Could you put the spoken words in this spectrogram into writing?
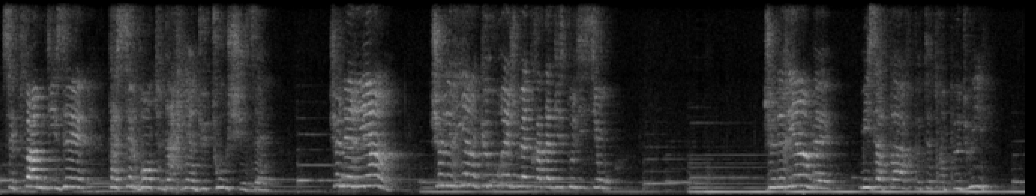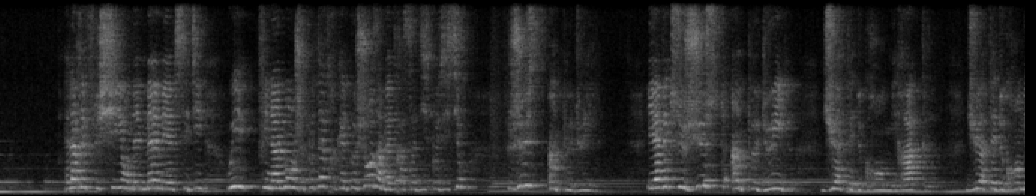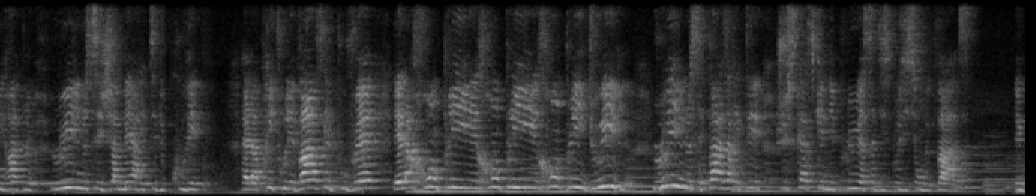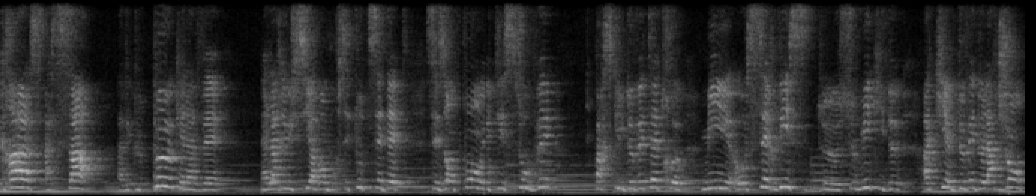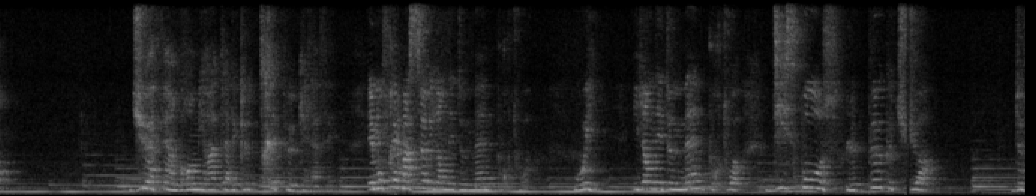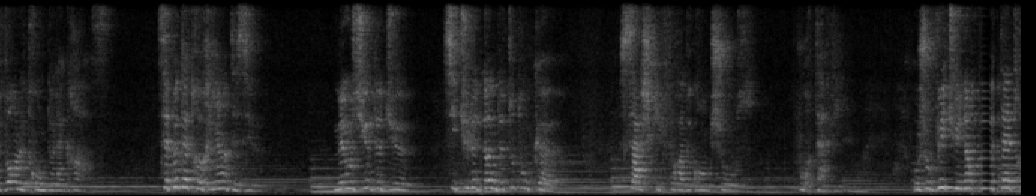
Cette femme disait, ta servante n'a rien du tout chez elle. Je n'ai rien. Je n'ai rien. Que pourrais-je mettre à ta disposition? Je n'ai rien, mais mis à part peut-être un peu d'huile. Elle a réfléchi en elle-même et elle s'est dit, oui, finalement, j'ai peut-être quelque chose à mettre à sa disposition. Juste un peu d'huile. Et avec ce juste un peu d'huile, Dieu a fait de grands miracles. Dieu a fait de grands miracles. L'huile ne s'est jamais arrêtée de couler. Elle a pris tous les vases qu'elle pouvait et elle a rempli et rempli et rempli d'huile. L'huile ne s'est pas arrêtée jusqu'à ce qu'elle n'ait plus à sa disposition de vase. Et grâce à ça, avec le peu qu'elle avait, elle a réussi à rembourser toutes ses dettes. Ses enfants ont été sauvés parce qu'ils devaient être mis au service de celui à qui elle devait de l'argent. Dieu a fait un grand miracle avec le très peu qu'elle avait. Et mon frère, ma soeur, il en est de même pour toi. Oui, il en est de même pour toi. Dispose le peu que tu as devant le trône de la grâce. C'est peut-être rien à tes yeux, mais aux yeux de Dieu, si tu le donnes de tout ton cœur, sache qu'il fera de grandes choses pour ta vie. Aujourd'hui, tu ignores peut-être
